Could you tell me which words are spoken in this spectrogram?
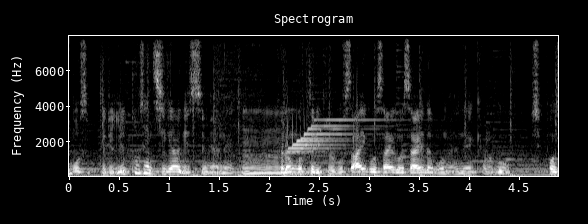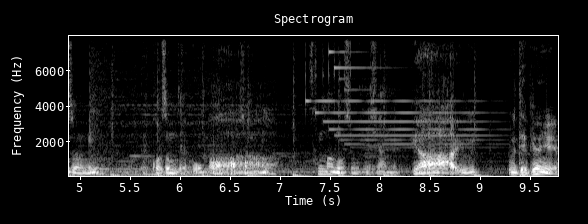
모습들이 1%씩이라도 있으면은 음. 그런 것들이 결국 쌓이고 쌓이고 쌓이다 보면은 결국 10호점이 100호점 되고 100호점이 3만 호점 유지하는 야 우리, 우리 대표님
